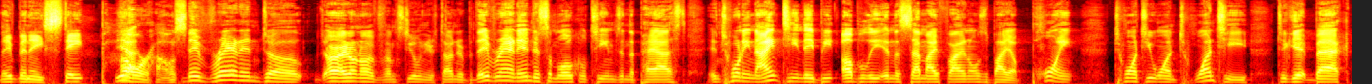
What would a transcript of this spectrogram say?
They've been a state powerhouse. Yeah, they've ran into, or I don't know if I'm stealing your thunder, but they've ran into some local teams in the past. In 2019, they beat Ubly in the semifinals by a point, 21-20, to get back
